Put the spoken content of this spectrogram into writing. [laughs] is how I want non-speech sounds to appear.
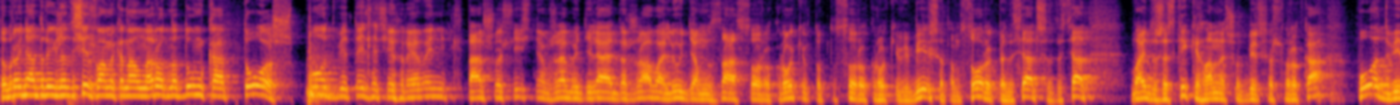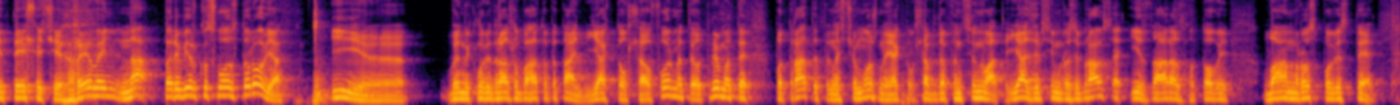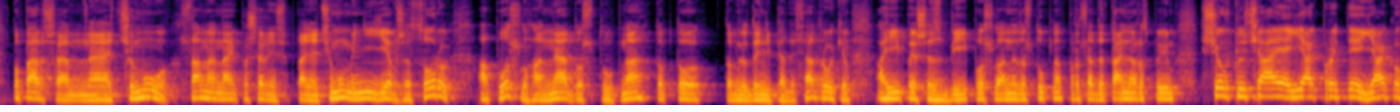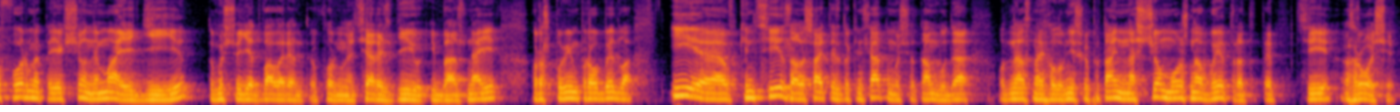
Доброго дня, дорогі глядачі! З вами канал Народна Думка. Тож по 2000 гривень з 1 січня вже виділяє держава людям за 40 років, тобто 40 років і більше, там 40, 50, 60, байдуже скільки, головне, щоб більше 40, по 2000 гривень на перевірку свого здоров'я. І е, виникло відразу багато питань, як то все оформити, отримати, потратити, на що можна, як то все буде функціонувати. Я зі всім розібрався і зараз готовий вам розповісти. По-перше, е, чому саме найпоширеніше питання, чому мені є вже 40, а послуга недоступна, тобто. Там людині 50 років, а їй пише збій, послуга недоступна. Про це детально розповім. Що включає, як пройти, як оформити, якщо немає дії, тому що є два варіанти оформлення через дію і без неї. Розповім про обидва. І е, в кінці залишайтесь до кінця, тому що там буде одне з найголовніших питань: на що можна витратити ці гроші.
